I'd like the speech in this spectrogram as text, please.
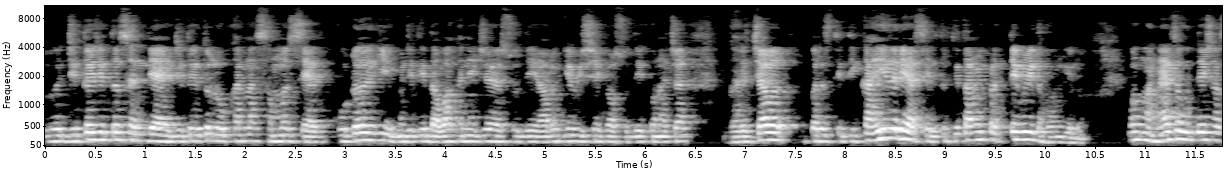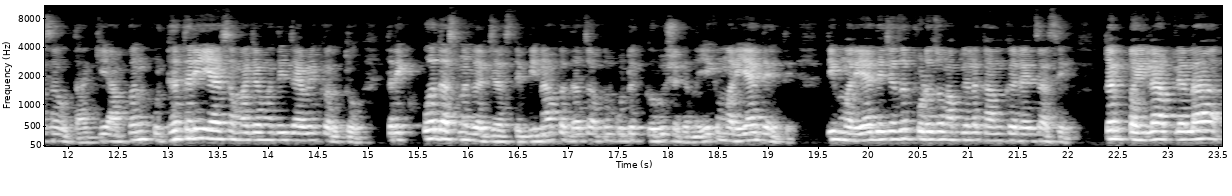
जिथं जिथं संधी आहे जिथं जिथं लोकांना समस्या आहेत कुठंही म्हणजे ती दवाखान्याची असू दे आरोग्यविषयक असू दे कोणाच्या घरच्या परिस्थिती काही जरी असेल तर तिथं आम्ही प्रत्येक वेळी धावून गेलो. मग म्हणायचा उद्देश असा होता की आपण कुठंतरी या समाजामध्ये ज्यावेळी करतो तर एक पद असणं गरजेचं असते. बिना पदाचं आपण कुठं करू शकत नाही. एक मर्यादा येते. ती मर्यादेच्या जर पुढे जाऊन आपल्याला काम करायचं असेल तर पहिलं आपल्याला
